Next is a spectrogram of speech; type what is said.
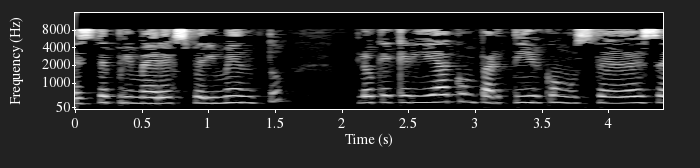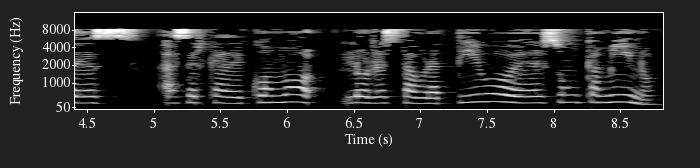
este primer experimento, lo que quería compartir con ustedes es acerca de cómo lo restaurativo es un camino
